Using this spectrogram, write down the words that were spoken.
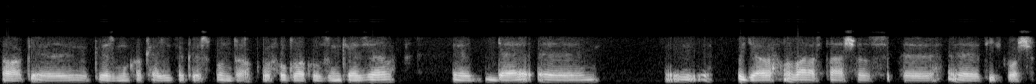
a közmunka került a központba, akkor foglalkozunk ezzel. De ugye a választás az titkos,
